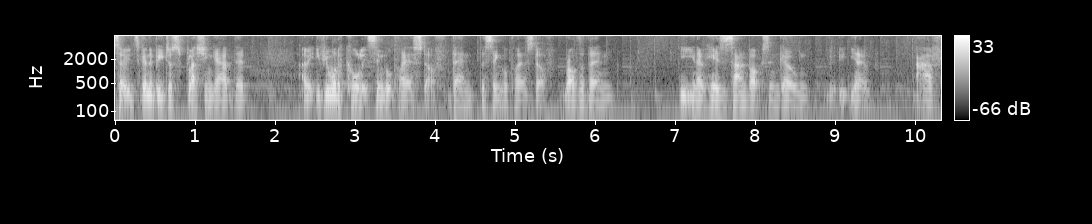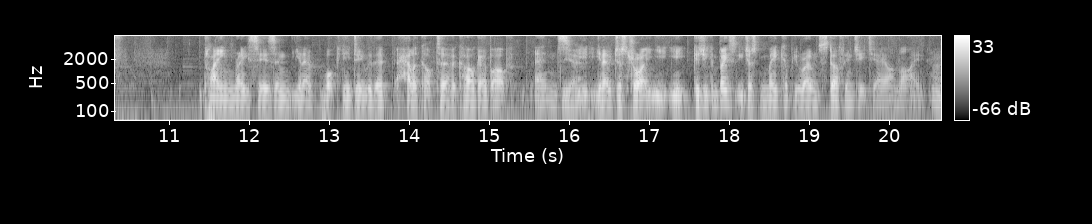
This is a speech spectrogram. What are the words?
So it's going to be just fleshing out the. I mean, if you want to call it single player stuff, then the single player stuff, rather than, you know, here's a sandbox and go, you know, have plane races and you know what can you do with a helicopter, a Cargobob, and Yeah. y- you know just try because you, you can basically just make up your own stuff in GTA Online Hmm.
